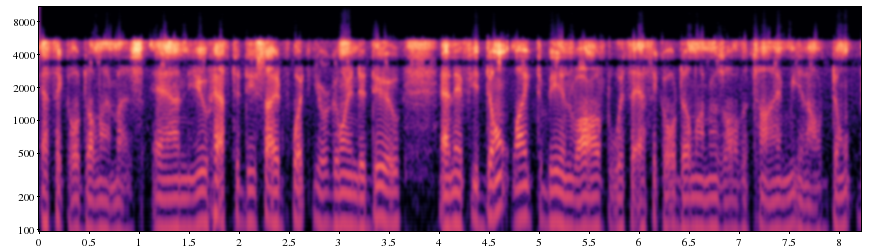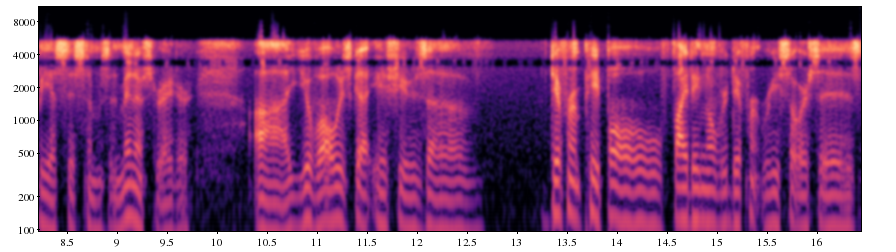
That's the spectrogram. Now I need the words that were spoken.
ethical dilemmas, and you have to decide what you're going to do. And if you don't like to be involved with ethical dilemmas all the time, you know, don't be a systems administrator. Uh, you've always got issues of different people fighting over different resources,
